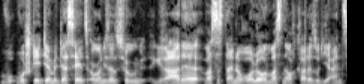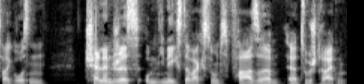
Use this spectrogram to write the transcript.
wo, wo steht ihr mit der Sales-Organisation gerade? Was ist deine Rolle und was sind auch gerade so die ein, zwei großen Challenges, um die nächste Wachstumsphase äh, zu bestreiten?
